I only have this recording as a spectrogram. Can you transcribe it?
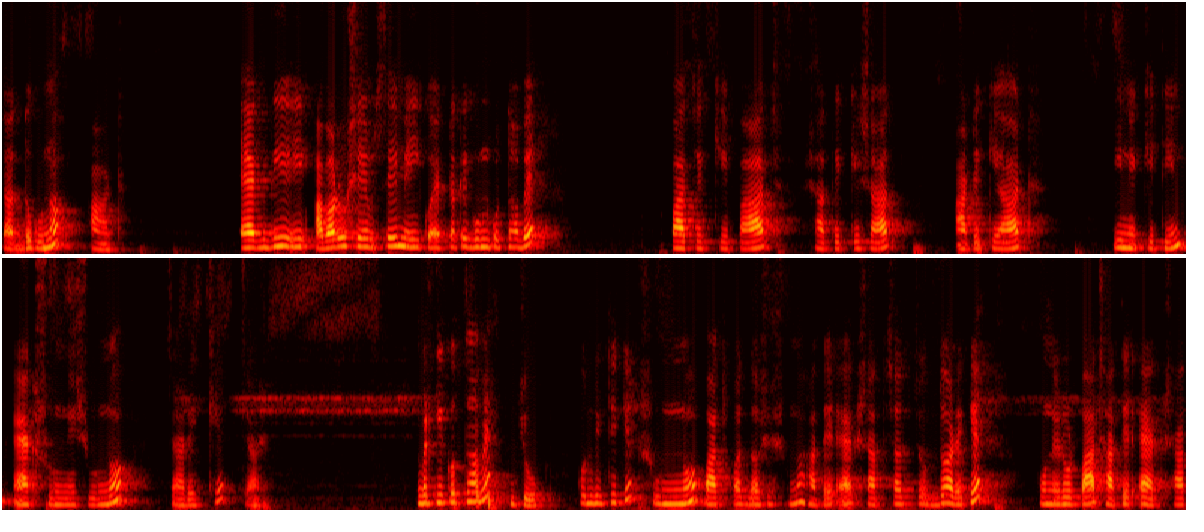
চার দুগুণো আট। এক দিয়ে এই আবারও সেম সেম এই কয়েকটাকে গুণ করতে হবে। পাঁচ একে পাঁচ, সাত একে সাত, আট একে আট, তিন একে তিন, এক শূন্য শূন্য, চার একে চার। এবার কী করতে হবে? যোগ। কোন দিক থেকে? শূন্য, পাঁচ পাঁচ দশের শূন্য, হাতের এক, সাত সাত, চোদ্দ, আর একে পনেরোর পাঁচ, হাতের এক, সাত।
